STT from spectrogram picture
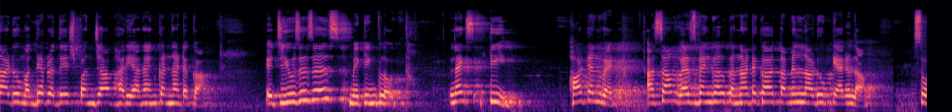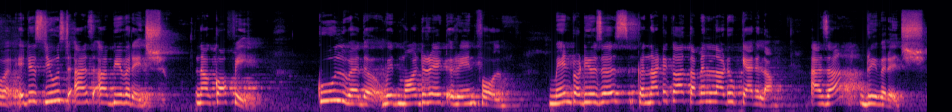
Nadu, Madhya Pradesh, Punjab, Haryana and Karnataka. Its uses is making cloth. Next, tea. Hot and wet. Assam, West Bengal, Karnataka, Tamil Nadu, Kerala. So, it is used as a beverage. Now, coffee. Cool weather with moderate rainfall. Main producers Karnataka, Tamil Nadu, Kerala as a beverage.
